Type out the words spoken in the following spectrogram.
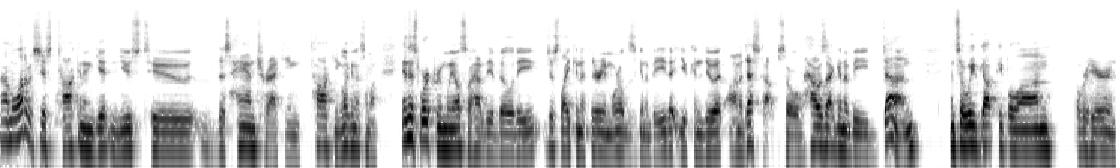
Um, a lot of it's just talking and getting used to this hand tracking, talking, looking at someone. In this workroom, we also have the ability, just like in Ethereum world is going to be, that you can do it on a desktop. So how is that going to be done? And so we've got people on over here, and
